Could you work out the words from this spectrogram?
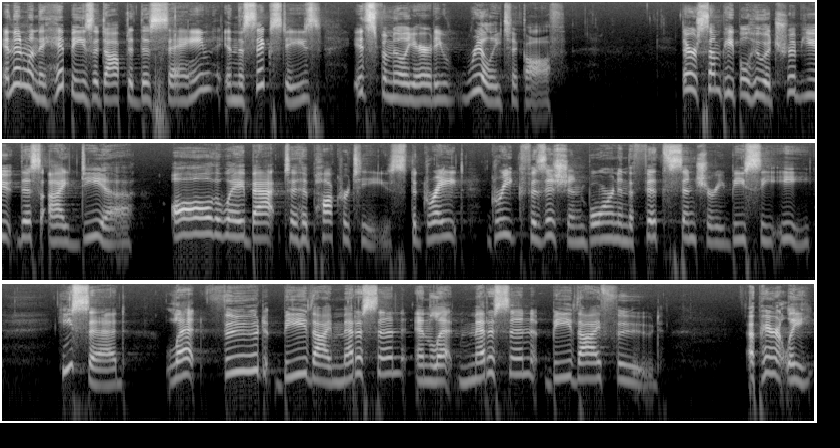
And then when the hippies adopted this saying in the 60s, its familiarity really took off. There are some people who attribute this idea all the way back to Hippocrates, the great Greek physician born in the 5th century BCE. He said, Let food be thy medicine, and let medicine be thy food. Apparently,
